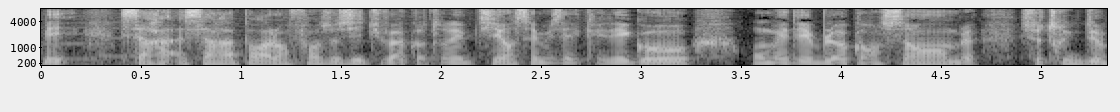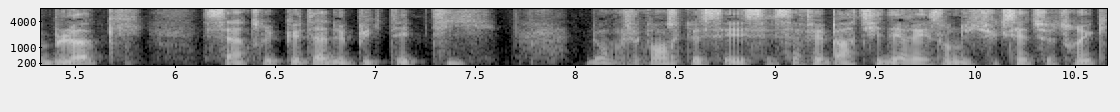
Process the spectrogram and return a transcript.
Mais ça, ça rapport à l'enfance aussi. Tu vois, quand on est petit, on s'amuse avec les Lego, on met des blocs ensemble. Ce truc de bloc, c'est un truc que tu as depuis que t'es petit. Donc, je pense que c'est, ça fait partie des raisons du succès de ce truc.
